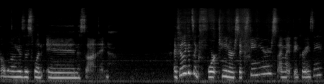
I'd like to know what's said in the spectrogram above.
How long is this one in a sign? I feel like it's like 14 or 16 years. I might be crazy.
